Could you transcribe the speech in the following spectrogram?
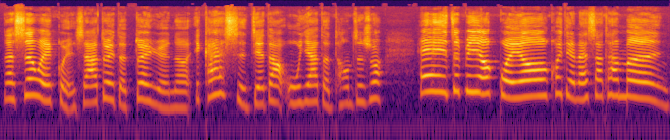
那身为鬼杀队的队员呢，一开始接到乌鸦的通知说：“嘿，这边有鬼哦，快点来杀他们！”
